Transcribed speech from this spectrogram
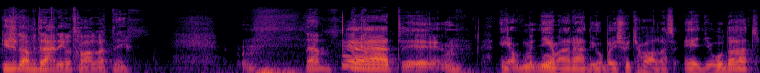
Kicsit olyan, mint rádiót hallgatni. Nem? Ja, hát, igen, nyilván rádióban is, hogyha hallasz egy jó dalt,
